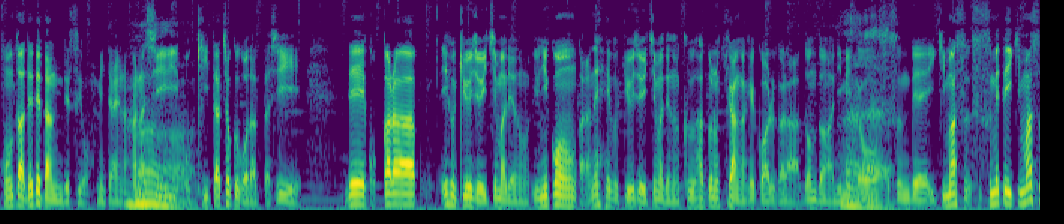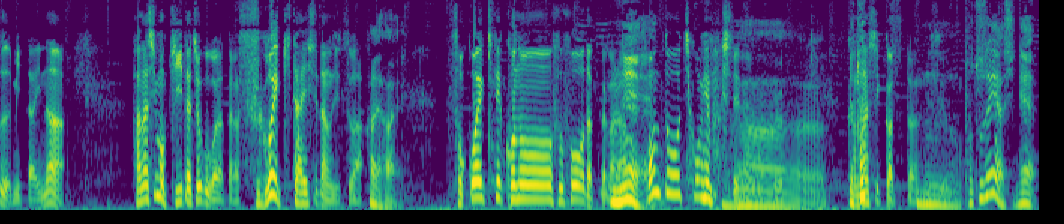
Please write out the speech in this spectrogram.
本当は出てたんですよ、みたいな話を聞いた直後だったし、で、こっから F91 までの、ユニコーンからね、F91 までの空白の期間が結構あるから、どんどんアニメ化を進んでいきます、進めていきます、みたいな話も聞いた直後だったから、すごい期待してたの、実は。はいはい。そこへ来てこの不法だったから、ねえ本当落ち込みましてね、僕。悲しかったんですよ。うん突然やしね。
